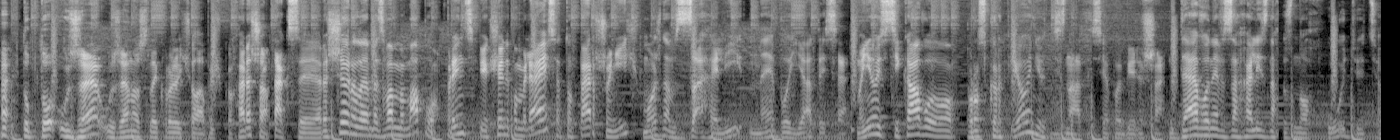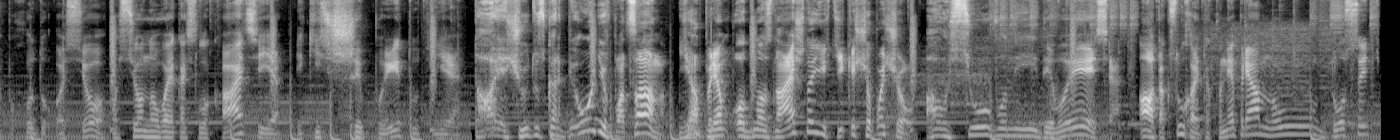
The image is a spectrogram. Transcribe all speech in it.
тобто, уже, уже знайшли кролячу лапочку. Хорошо. Так, розширили ми з вами мапу. В принципі, якщо не помиляюся, то першу ніч можна взагалі не боятися. Мені ось цікаво про скорпіонів дізнатися побільше. Де вони взагалі зна- знаходяться, походу, осьо. Осьо нова якась локація, якісь шипи тут є. Та, я чую тут скорпіонів, пацан. Я прям однозначно їх тільки що почув. А осьо вони, дивися. А, так слухай, так вони прям, ну, досить,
